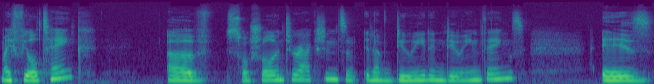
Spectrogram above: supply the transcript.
my fuel tank of social interactions and of doing and doing things is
